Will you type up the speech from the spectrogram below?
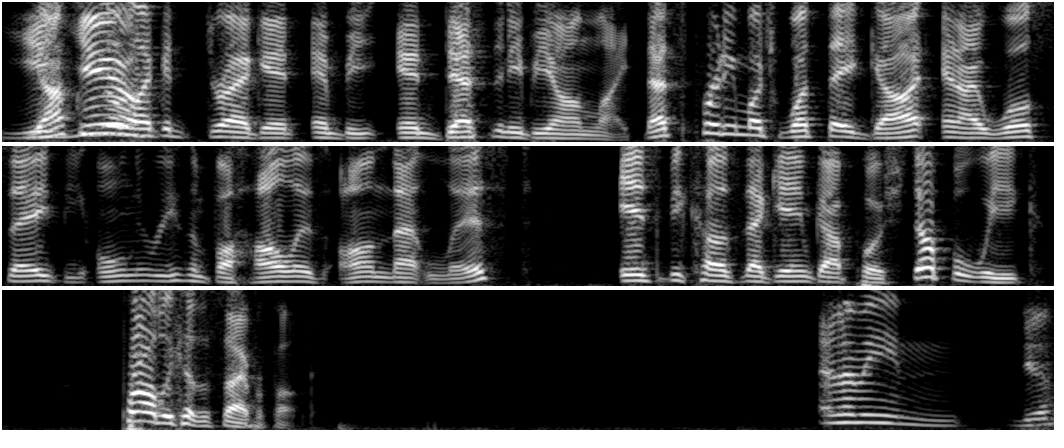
Yeah, Yakuza yeah. Like a Dragon, and be and Destiny Beyond Light. That's pretty much what they got. And I will say the only reason Valhalla is on that list is because that game got pushed up a week, probably because of Cyberpunk. and I mean, Yeah,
